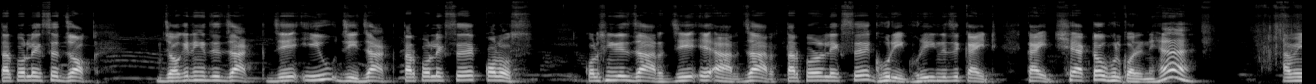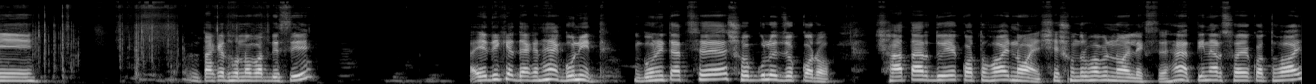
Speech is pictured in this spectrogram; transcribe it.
তারপর লিখছে জগ। জগের ইংরেজি জাক জে ইউ জি জাক। তারপর লিখছে কলস। কলস ইংরেজি jar J A R jar. তারপরে লিখছে ঘুড়ি। ঘুড়ি ইংরেজি কাইট। কাইট, সে একটাও ভুল করেনি হ্যাঁ? আমি তাকে ধন্যবাদ দিছি। এদিকে দেখেন হ্যাঁ গণিত। গণিত আছে, সবগুলো যোগ করো। সাত আর দুয়ে কত হয়? নয়। সে সুন্দরভাবে নয় লেখছে। হ্যাঁ তিন আর ছয়ে কত হয়?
